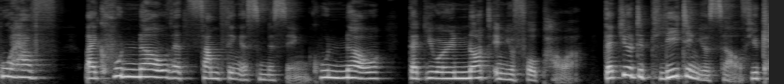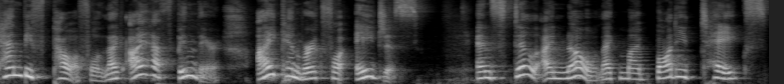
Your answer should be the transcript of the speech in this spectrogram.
who have, like, who know that something is missing, who know that you are not in your full power, that you're depleting yourself. You can be powerful. Like, I have been there. I can work for ages. And still, I know, like, my body takes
